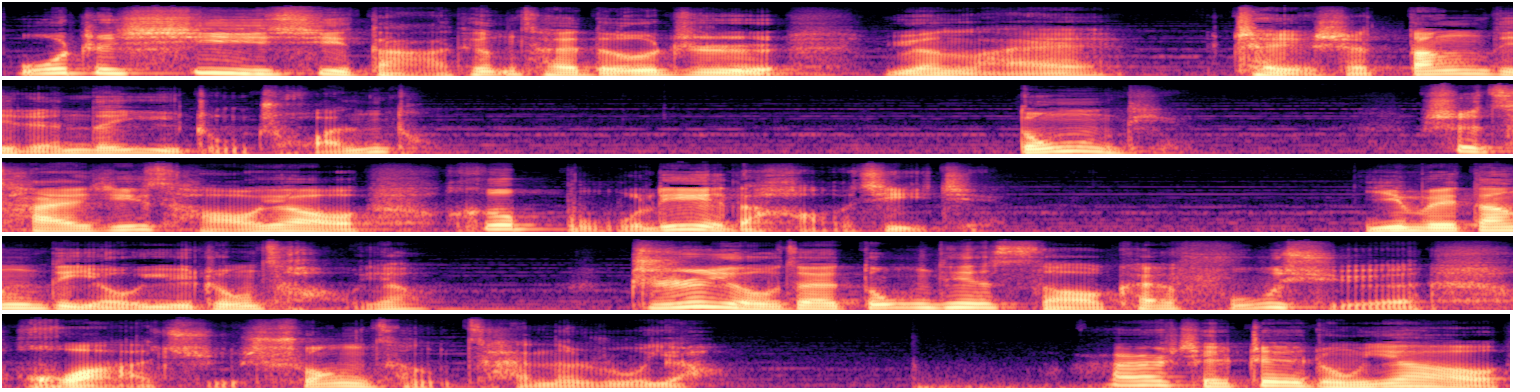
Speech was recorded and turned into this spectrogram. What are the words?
我这细细打听才得知，原来这是当地人的一种传统。冬天是采集草药和捕猎的好季节，因为当地有一种草药，只有在冬天扫开浮雪，化去霜层，才能入药。而且这种药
